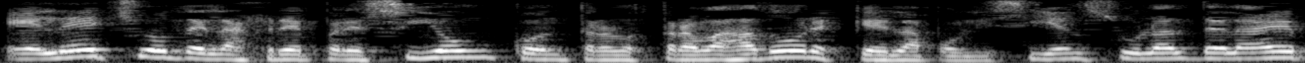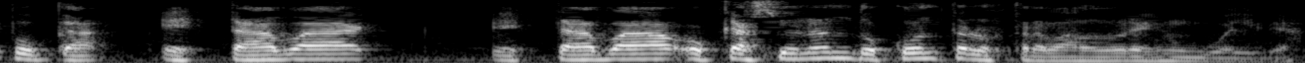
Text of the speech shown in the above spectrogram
el hecho de la represión contra los trabajadores que la policía insular de la época estaba, estaba ocasionando contra los trabajadores en huelga.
